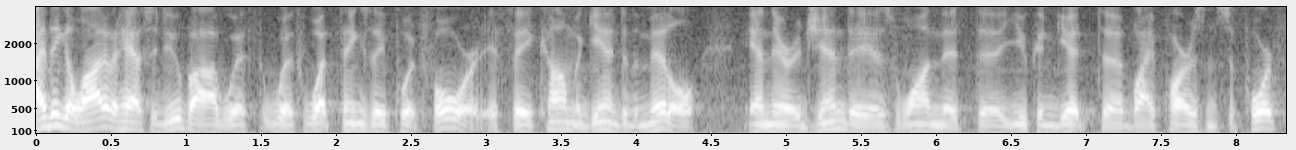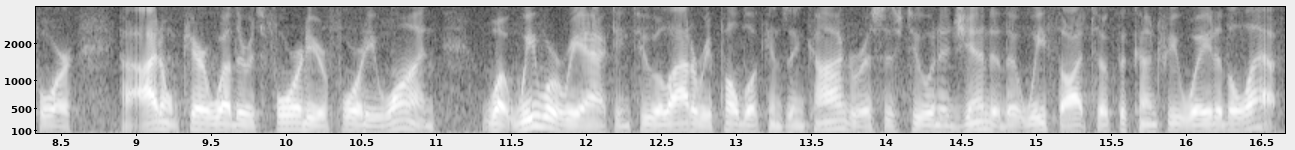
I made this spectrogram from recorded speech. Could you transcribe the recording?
I think a lot of it has to do, Bob, with, with what things they put forward. If they come again to the middle and their agenda is one that uh, you can get uh, bipartisan support for, I don't care whether it's 40 or 41 what we were reacting to, a lot of Republicans in Congress, is to an agenda that we thought took the country way to the left.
